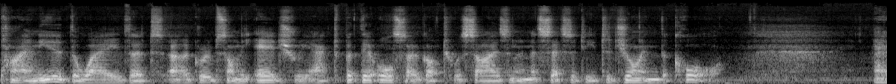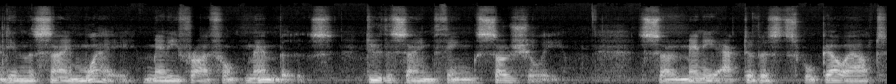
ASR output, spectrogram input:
pioneered the way that uh, groups on the edge react, but they're also got to a size and a necessity to join the core. And in the same way, many Freifunk members do the same things socially. So many activists will go out,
